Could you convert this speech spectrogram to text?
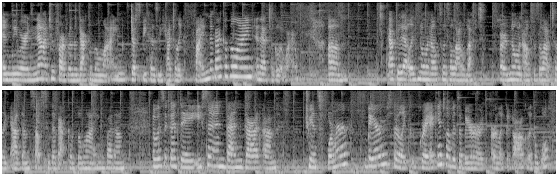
and we were not too far from the back of the line just because we had to like find the back of the line and that took a little while. Um, after that, like no one else was allowed left, or no one else was allowed to like add themselves to the back of the line. But um, it was a good day. Asa and Ben got um, transformer bears. They're like gray. I can't tell if it's a bear or, or like a dog, like a wolf,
